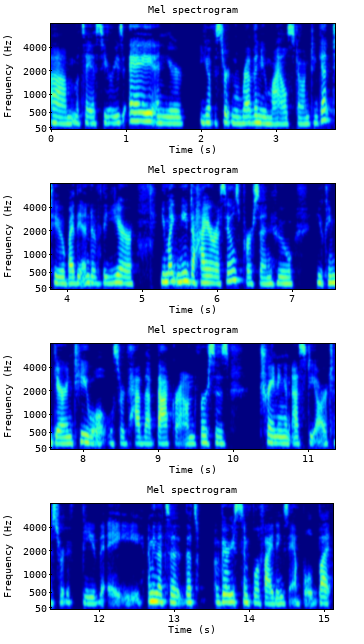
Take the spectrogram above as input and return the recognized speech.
um, let's say, a Series A, and you're you have a certain revenue milestone to get to by the end of the year, you might need to hire a salesperson who you can guarantee will, will sort of have that background versus training an SDR to sort of be the AE. I mean, that's a that's a very simplified example, but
